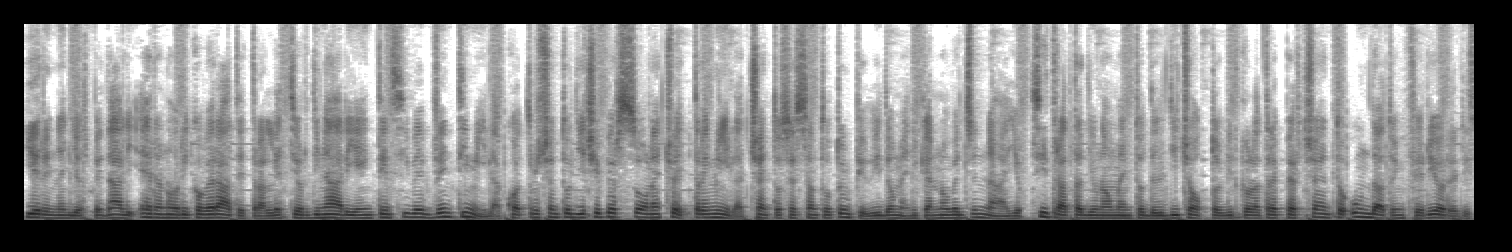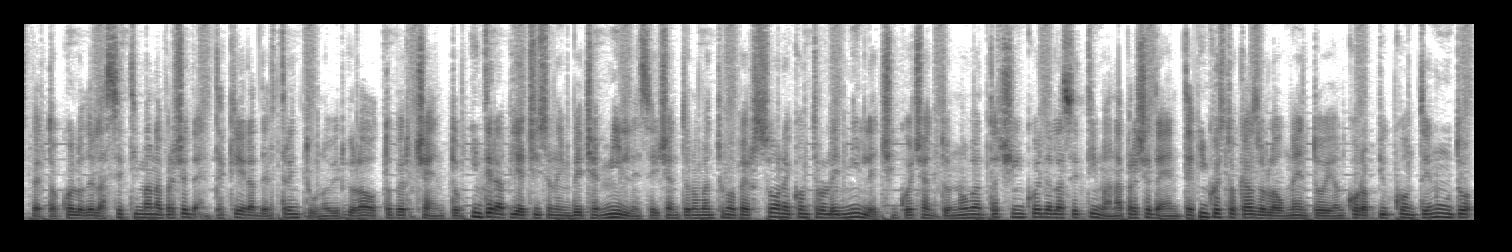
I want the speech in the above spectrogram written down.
Ieri negli ospedali erano ricoverate tra letti ordinari e intensive 20.410 persone, cioè 3.168 in più di domenica 9 gennaio. Si tratta di di un aumento del 18,3%, un dato inferiore rispetto a quello della settimana precedente che era del 31,8%. In terapia ci sono invece 1691 persone contro le 1595 della settimana precedente. In questo caso l'aumento è ancora più contenuto,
